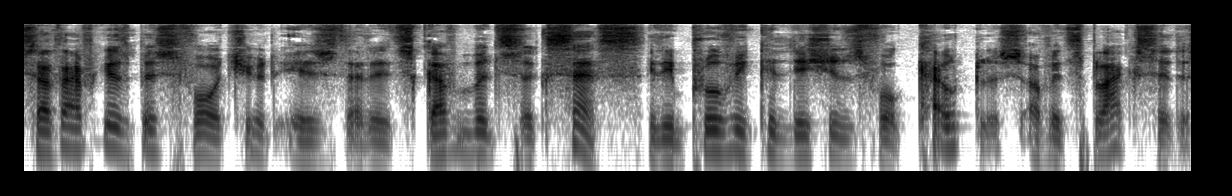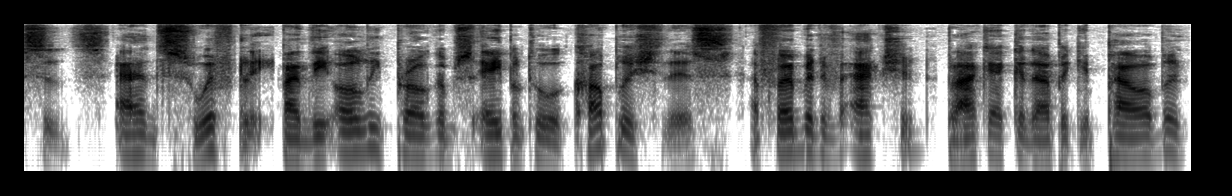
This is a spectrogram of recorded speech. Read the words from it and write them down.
South Africa's misfortune is that its government's success in improving conditions for countless of its black citizens, and swiftly, by the only programs able to accomplish this, affirmative action, black economic empowerment,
